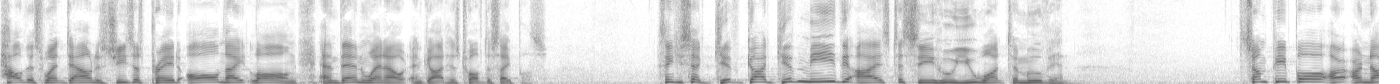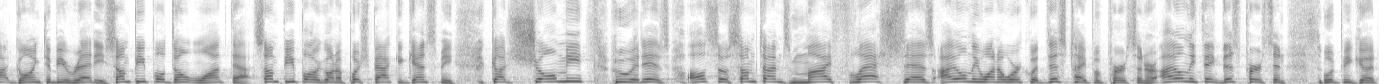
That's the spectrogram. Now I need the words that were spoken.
how this went down is Jesus prayed all night long and then went out and got his 12 disciples. I think he said, give, God, give me the eyes to see who you want to move in. Some people are, are not going to be ready. Some people don't want that. Some people are going to push back against me. God, show me who it is. Also, sometimes my flesh says, I only want to work with this type of person, or I only think this person would be good,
